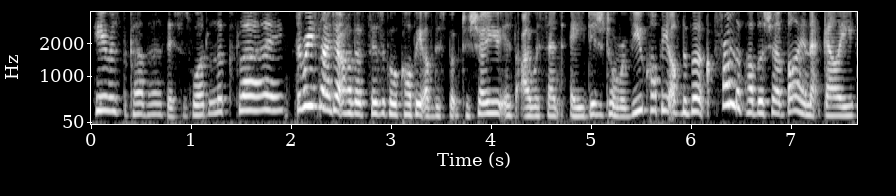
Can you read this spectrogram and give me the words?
Here is the cover, this is what it looks like. The reason I don't have a physical copy of this book to show you is that I was sent a digital review copy of the book from the publisher via NetGalley.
